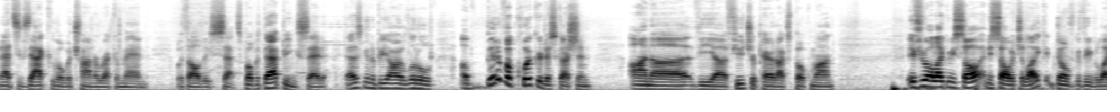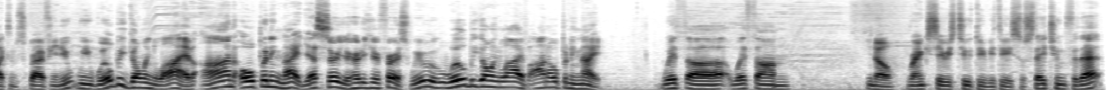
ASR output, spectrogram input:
and that's exactly what we're trying to recommend with all these sets. But with that being said, that is going to be our little a bit of a quicker discussion on uh, the uh, future Paradox Pokemon. If you all like what you saw and you saw what you like, don't forget to leave a like and subscribe if you're new. We will be going live on opening night. Yes, sir, you heard it here first. We will be going live on opening night with uh with um you know rank series 2 3v3. So stay tuned for that.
